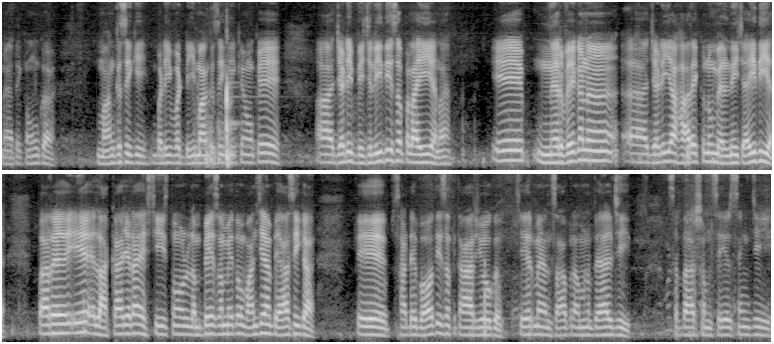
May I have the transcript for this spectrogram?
ਮੈਂ ਤੇ ਕਹੂੰਗਾ ਮੰਗ ਸੀਗੀ ਬੜੀ ਵੱਡੀ ਮੰਗ ਸੀਗੀ ਕਿਉਂਕਿ ਅ, ਜਿਹੜੀ ਬਿਜਲੀ ਦੀ ਸਪਲਾਈ ਹੈ ਨਾ ਇਹ ਨਿਰਵਿਘਨ ਅ, ਜਿਹੜੀ ਆ ਹਰ ਇੱਕ ਨੂੰ ਮਿਲਣੀ ਚਾਹੀਦੀ ਆ। ਪਰ ਇਹ ਇਲਾਕਾ ਜਿਹੜਾ ਇਸ ਚੀਜ਼ ਤੋਂ ਲੰਬੇ ਸਮੇਂ ਤੋਂ ਵਾਂਝਿਆ ਪਿਆ ਸੀਗਾ ਤੇ ਸਾਡੇ ਬਹੁਤ ਹੀ ਸਤਿਕਾਰਯੋਗ ਚੇਅਰਮੈਨ ਸਾਹਿਬ ਰਮਨ ਬਹਿਲ ਜੀ ਸਰਦਾਰ ਸ਼ਮਸ਼ੇਰ ਸਿੰਘ ਜੀ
